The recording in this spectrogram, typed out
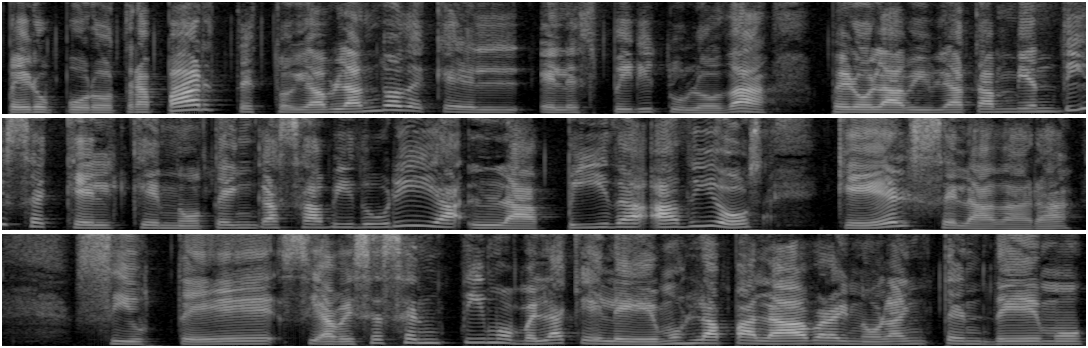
Pero por otra parte, estoy hablando de que el, el, Espíritu lo da, pero la Biblia también dice que el que no tenga sabiduría la pida a Dios, que Él se la dará si usted, si a veces sentimos, ¿verdad? Que leemos la palabra y no la entendemos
